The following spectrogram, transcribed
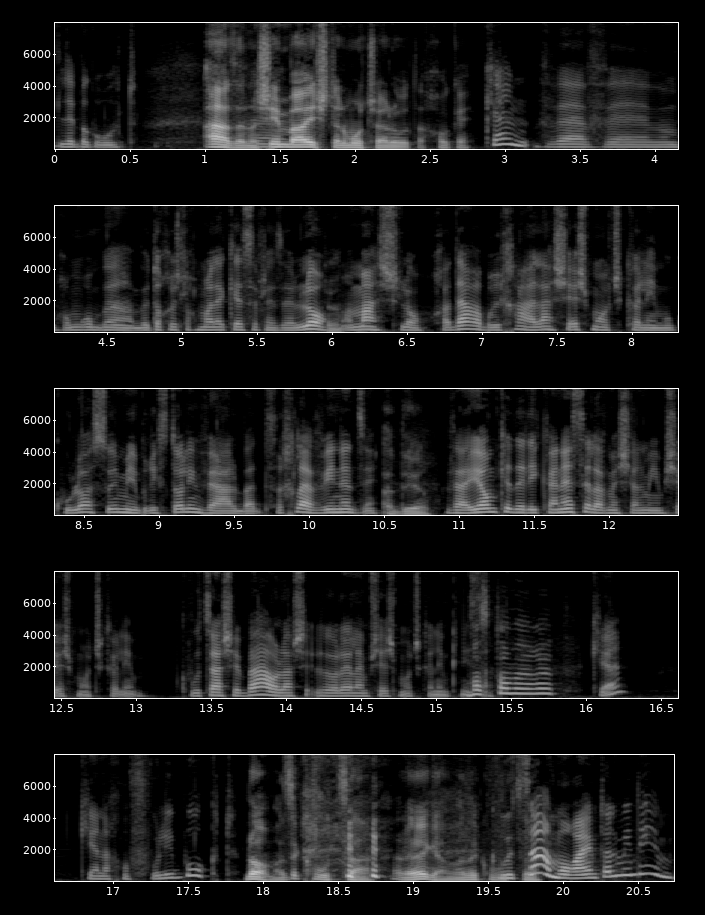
לבגרות. אה, אז אנשים בהשתלמות שאלו אותך, אוקיי. כן, והם אמרו, "ב- בטח יש לך מלא כסף לזה. לא, כן. ממש לא. חדר הבריחה עלה 600 שקלים, הוא כולו עשוי מבריסטולים ואלבד, צריך להבין את זה. אדיר. והיום כדי להיכנס אליו משלמים 600 שקלים. קבוצה שבאה, זה עולה להם 600 שקלים כניסה. מה זאת אומרת? כן, כי אנחנו fully booked. לא, מה זה קבוצה? רגע, מה זה קבוצה? קבוצה, מורה עם תלמידים.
